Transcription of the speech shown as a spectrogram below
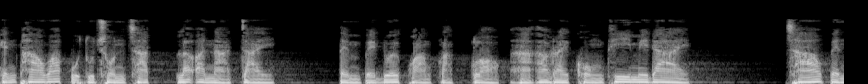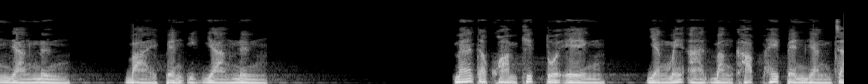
เห็นภาวะปุตุชนชัดแล้วอนาจใจ เต็มไปด้วยความกลับกรอกหาอะไรคงที่ไม่ได้ เช้าเป็นอย่างหนึ่ง บ่ายเป็นอีกอย่างหนึ่ง แม้แต่ความคิดตัวเองยังไม่อาจบังคับให้เป็นอย่างใจ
